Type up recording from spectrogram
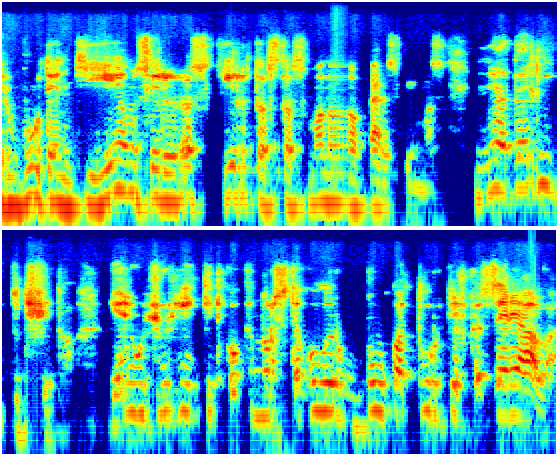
Ir būtent jiems ir yra skirtas tas mano perspėjimas. Nedarykit šito. Geriau žiūrėkit kokį nors tegul ir buką turkišką serialą.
